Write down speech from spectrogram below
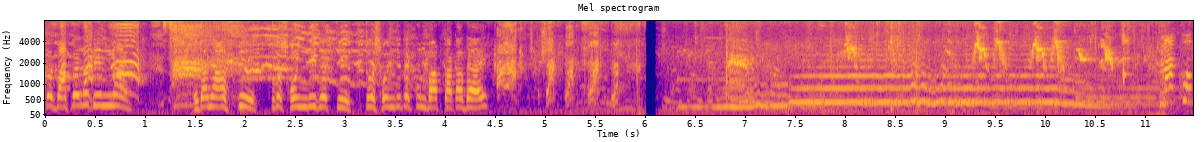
তোর বাপেরও দিন না। এটা আমি আসছি তোকে সন্ধে দেখছি। তোর সন্ধ্যেতে কোন বাপ টাকা দেয়? মা খুব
